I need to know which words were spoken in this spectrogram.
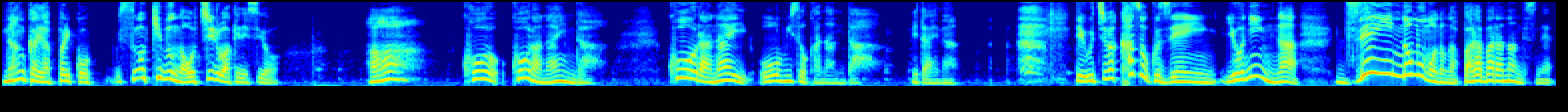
なんかやっぱりこうすごい気分が落ちるわけですよ。ああココーラないんだコーラない大晦日なんだみたいな。でうちは家族全員4人が全員飲むものがバラバラなんですね。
